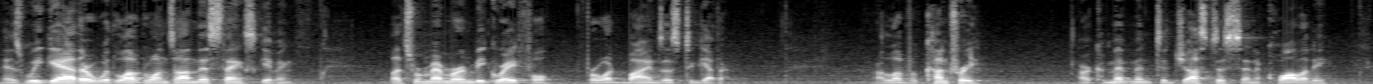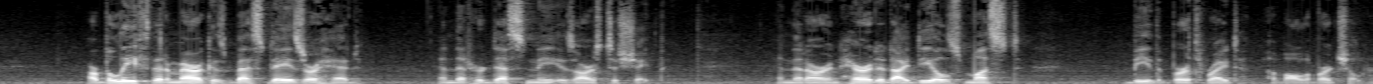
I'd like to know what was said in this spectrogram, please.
as we gather with loved ones on this Thanksgiving, let's remember and be grateful for what binds us together our love of country, our commitment to justice and equality, our belief that America's best days are ahead and that her destiny is ours to shape, and that our inherited ideals must be the birthright of all of our children.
